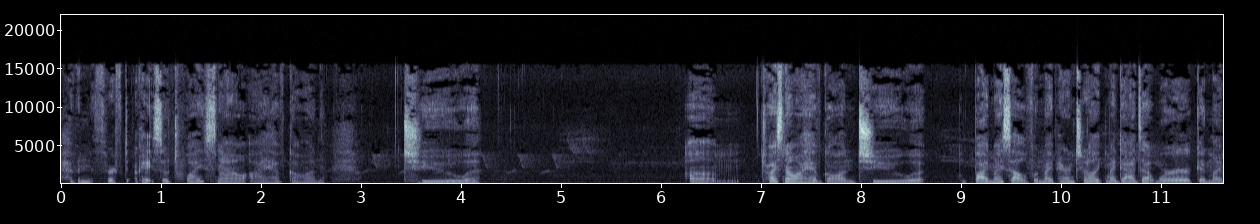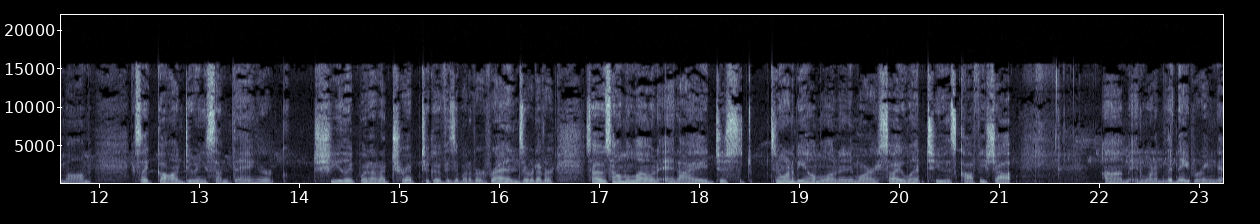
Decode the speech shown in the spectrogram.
have been thrifting. Okay, so twice now I have gone to, um, twice now I have gone to by myself when my parents are like, my dad's at work and my mom is like gone doing something or she like went on a trip to go visit one of her friends or whatever. So I was home alone and I just didn't want to be home alone anymore. So I went to this coffee shop um, in one of the neighboring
